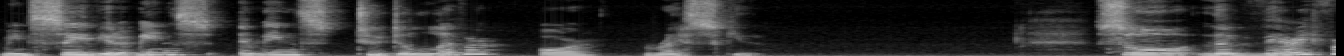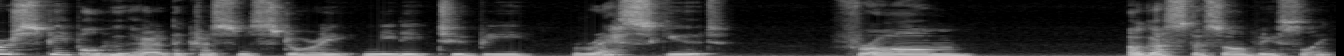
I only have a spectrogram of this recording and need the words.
means savior. It means it means to deliver or rescue. So the very first people who heard the Christmas story needed to be rescued from Augustus, obviously,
